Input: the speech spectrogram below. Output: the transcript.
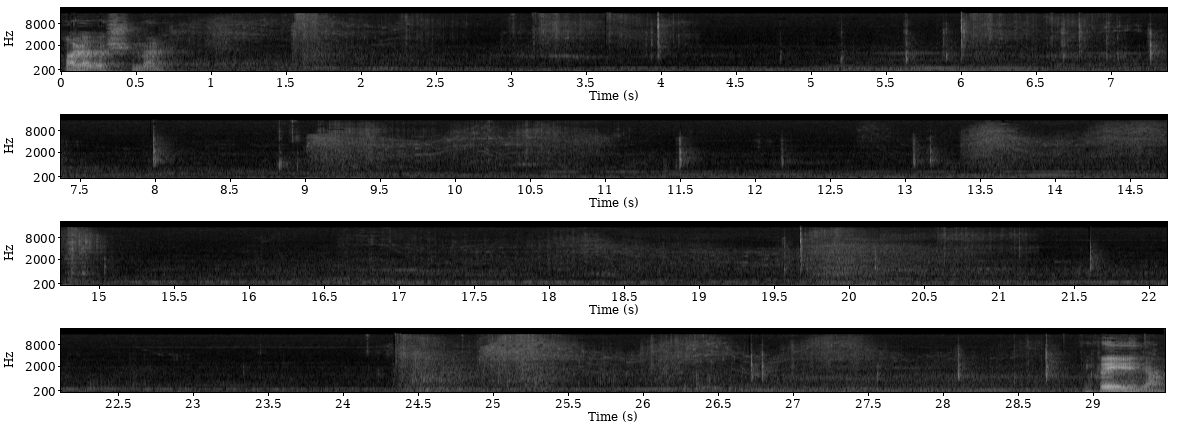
Oh la vache, je suis mal. Donc là, il y a une arme.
